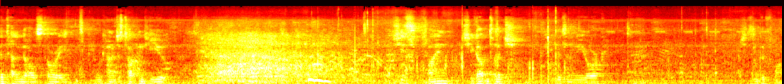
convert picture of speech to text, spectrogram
Well, I mean, without telling the whole story, I'm kind of just talking to you. She's fine. She got in touch. She lives in New York. She's in good form.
